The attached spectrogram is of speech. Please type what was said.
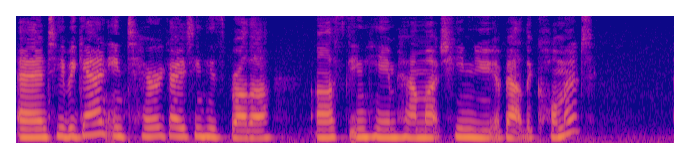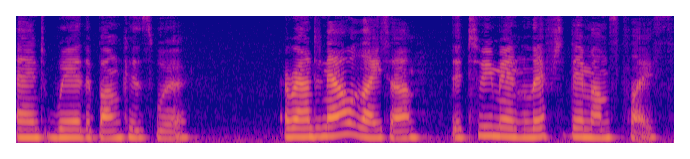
and he began interrogating his brother, asking him how much he knew about the comet and where the bunkers were. Around an hour later, the two men left their mum's place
